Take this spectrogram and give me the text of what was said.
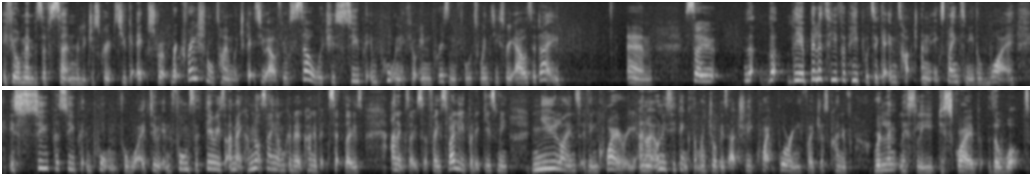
if you're members of certain religious groups, you get extra recreational time, which gets you out of your cell, which is super important if you're in prison for 23 hours a day. Um, so the, the, the, ability for people to get in touch and explain to me the why is super, super important for what I do. It informs the theories I make. I'm not saying I'm going to kind of accept those anecdotes at face value, but it gives me new lines of inquiry. And I honestly think that my job is actually quite boring if I just kind of relentlessly describe the what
